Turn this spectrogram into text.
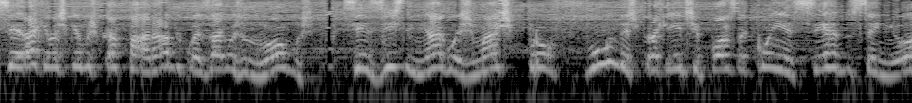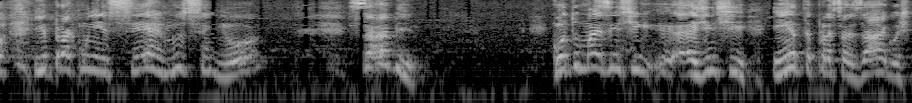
será que nós queremos ficar parados com as águas nos lombos? Se existem águas mais profundas para que a gente possa conhecer do Senhor e para conhecer no Senhor? Sabe? Quanto mais a gente, a gente entra para essas águas,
